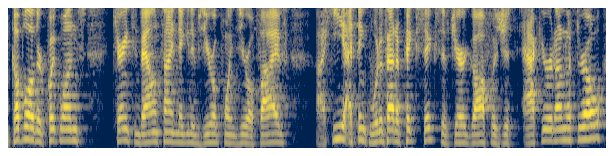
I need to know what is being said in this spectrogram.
A couple other quick ones. Carrington Valentine, negative 0.05. Uh, he, I think, would have had a pick six if Jared Goff was just accurate on a throw.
